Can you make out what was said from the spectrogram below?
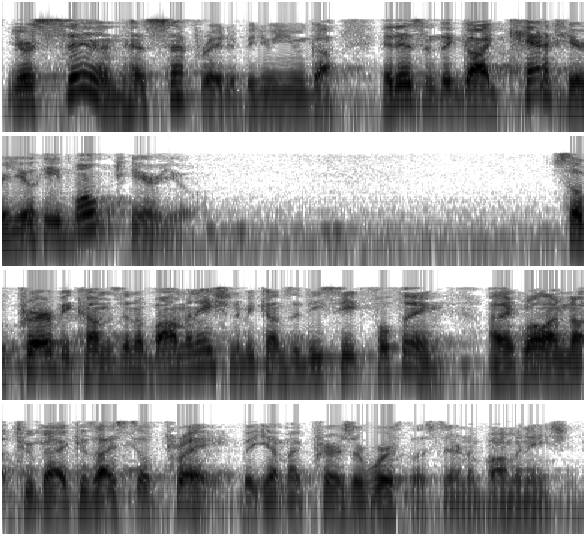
Your sin has separated between you and God. It isn't that God can't hear you, He won't hear you. So prayer becomes an abomination. It becomes a deceitful thing. I think, well, I'm not too bad because I still pray, but yet my prayers are worthless. They're an abomination.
